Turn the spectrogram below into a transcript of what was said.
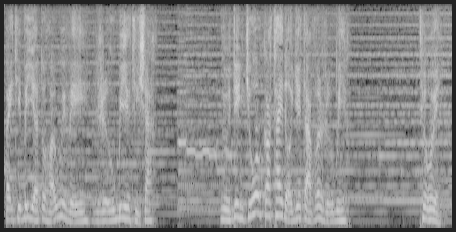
Vậy thì bây giờ tôi hỏi quý vị, rượu bia thì sao? Người tin chúa có thay đổi như thế với rượu bia? Thưa quý vị.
